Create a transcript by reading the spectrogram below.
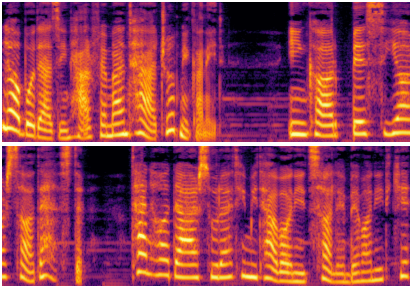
لابد از این حرف من تعجب می کنید. این کار بسیار ساده است. تنها در صورتی می توانید سالم بمانید که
